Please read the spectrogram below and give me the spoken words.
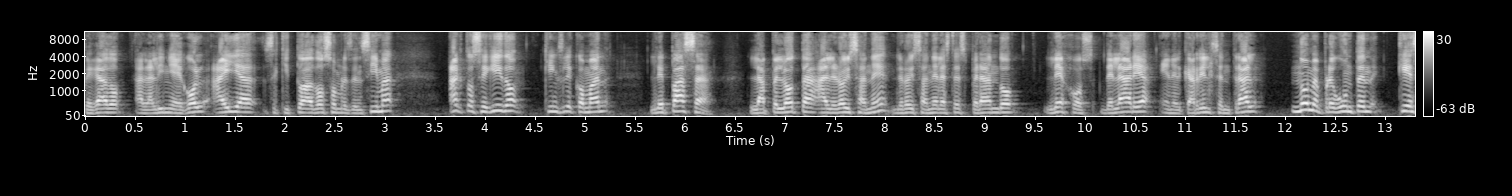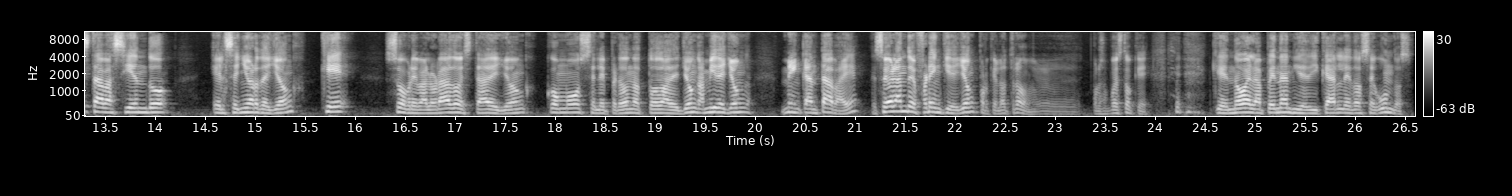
pegado a la línea de gol, ahí ya se quitó a dos hombres de encima, acto seguido, Kingsley Coman le pasa la pelota al Leroy Sané, Leroy Sané la está esperando lejos del área, en el carril central, no me pregunten qué estaba haciendo el señor de Jong, que sobrevalorado está De Jong, cómo se le perdona todo a De Jong. A mí De Jong me encantaba, ¿eh? Estoy hablando de Frankie De Jong porque el otro, eh, por supuesto que, que no vale la pena ni dedicarle dos segundos.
